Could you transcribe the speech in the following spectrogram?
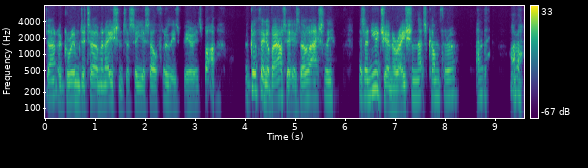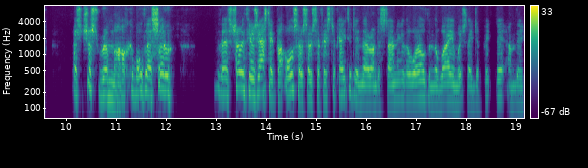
down to grim determination to see yourself through these periods. But uh, the good thing about it is, though, actually, there's a new generation that's come through, and, and uh, it's just remarkable. They're so they're so enthusiastic, but also so sophisticated in their understanding of the world and the way in which they depict it, and the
